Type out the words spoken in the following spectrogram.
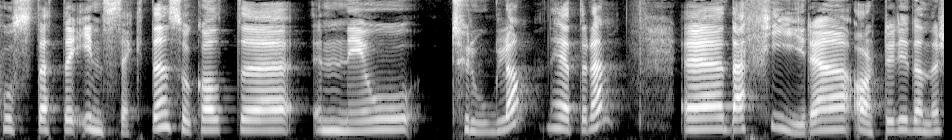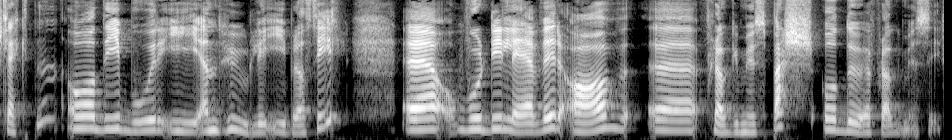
hos dette insektet, såkalt eh, neotrogla, heter det. Eh, det er fire arter i denne slekten, og de bor i en hule i Brasil. Eh, hvor de lever av eh, flaggermusbæsj og døde flaggermuser.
